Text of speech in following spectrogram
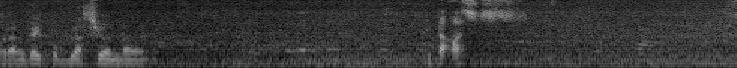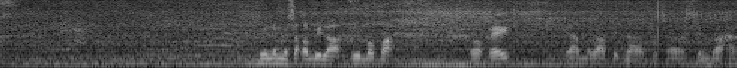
Barangay Poblasyon ng itaas. Doon naman sa kabila, ibaba. Okay? Yan, malapit na ako sa simbahan.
